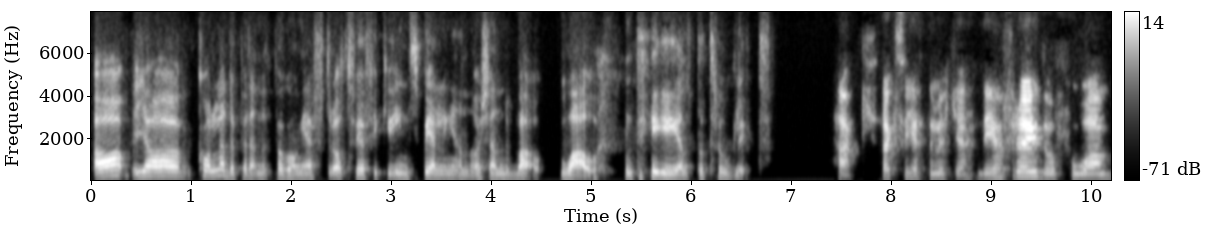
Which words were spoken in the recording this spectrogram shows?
ja, jag kollade på den ett par gånger efteråt för jag fick ju inspelningen och kände bara wow, det är helt otroligt. Tack, tack så jättemycket. Det är en fröjd att få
